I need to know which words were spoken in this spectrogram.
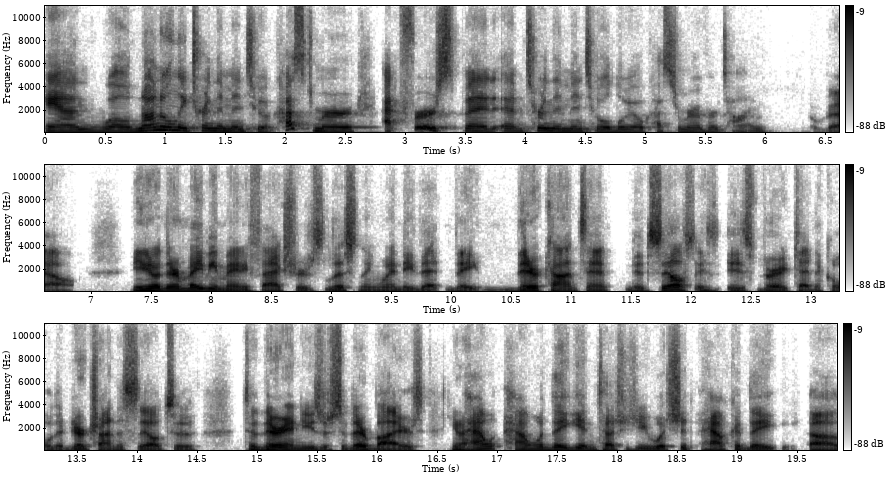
and will not only turn them into a customer at first, but um, turn them into a loyal customer over time. No doubt you know there may be manufacturers listening wendy that they their content itself is is very technical that they're trying to sell to to their end users to their buyers you know how how would they get in touch with you what should how could they uh,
